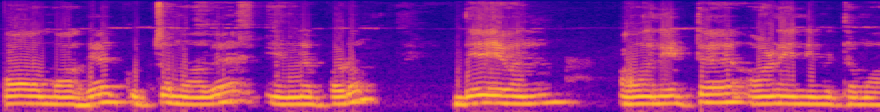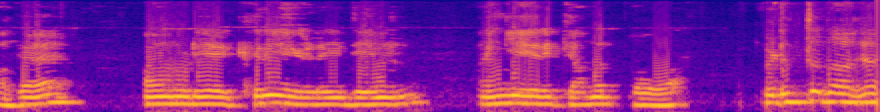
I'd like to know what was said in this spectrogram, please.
பாவமாக குற்றமாக எண்ணப்படும். தேவன் அவனிட்ட ஆணை நிமித்தமாக அவனுடைய கிரியைகளை தேவன் அங்கீகரிக்காமல் போவார். அடுத்ததாக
